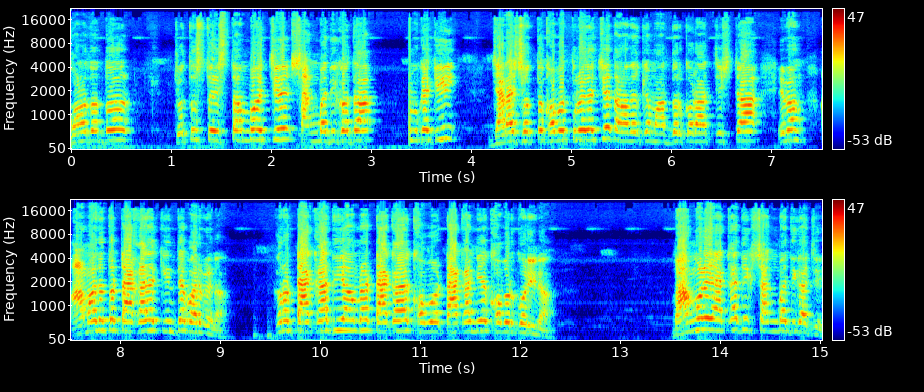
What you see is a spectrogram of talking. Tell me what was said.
গণতন্ত্র চতুর্থ স্তম্ভ হচ্ছে সাংবাদিকতা। মুখে কি? যারাই সত্য খবর তুলে যাচ্ছে তাদেরকে মারধর করার চেষ্টা এবং আমাদের তো টাকা কিনতে পারবে না। কারণ টাকা দিয়ে আমরা টাকা খবর, টাকা নিয়ে খবর করি না। ভাঙড়ে একাধিক সাংবাদিক আছে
